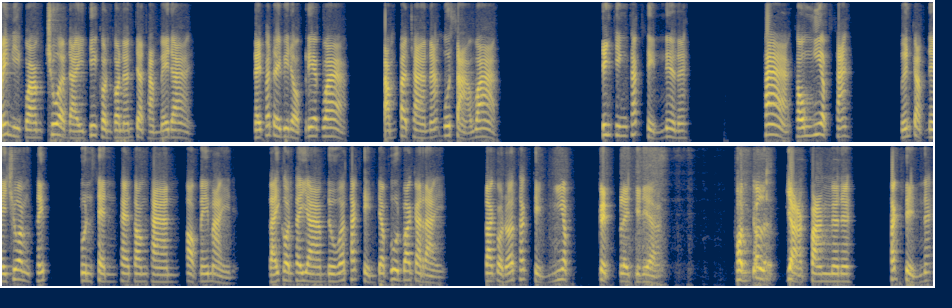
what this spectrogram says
ไม่มีความชั่วใดที่คนคนนั้นจะทำไม่ได้ ในพระไตรปิฎกเรียกว่าสัมปชานะมุสาวาทจริง ๆ ทักษิณเนี่ยนะ ถ้าเขาเงียบซะ เหมือนกับในช่วงคลิปคุณเซนแพทองทานออกใหม่ๆเนี่ยหลายคนพยายามดูว่าทักษิณจะพูดว่าอะไร ปรากฏว่าทักษิณเงียบกริบเลยทีเดียว คนก็เลยอยากฟังนะนะทักษิณนะ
